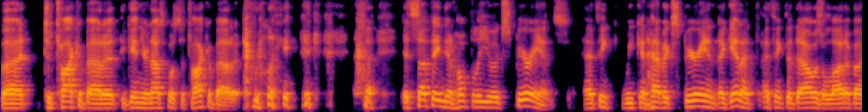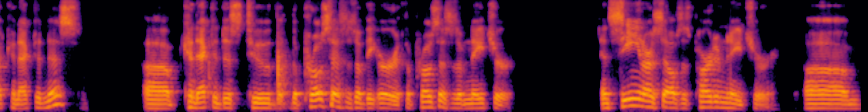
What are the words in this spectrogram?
But to talk about it again, you're not supposed to talk about it. Really, it's something that hopefully you experience. I think we can have experience. Again, I, I think the Tao is a lot about connectedness, uh, connectedness to the, the processes of the earth, the processes of nature, and seeing ourselves as part of nature. Um,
